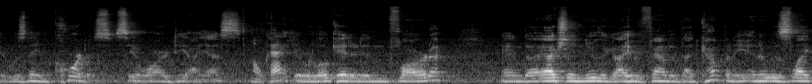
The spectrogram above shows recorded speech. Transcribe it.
it was named Cordis, C-O-R-D-I-S. Okay. They were located in Florida, and I actually knew the guy who founded that company, and it was like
